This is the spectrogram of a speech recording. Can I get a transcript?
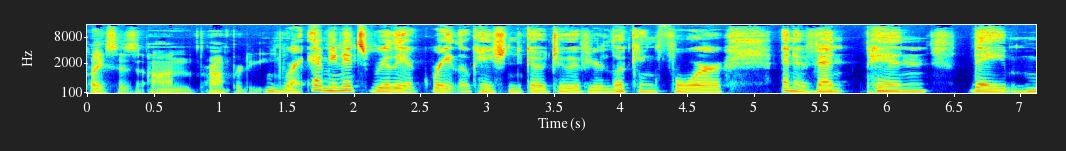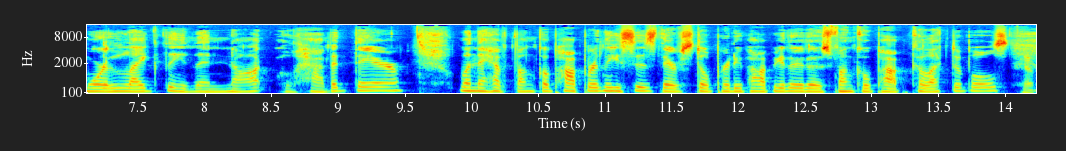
places on property. Right. I mean, it's really a great location to go to if you're looking for an event pin. They more likely than not will have it there. When they have Funko Pop releases, they're still pretty popular. Those Funko Pop collectibles, yep.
